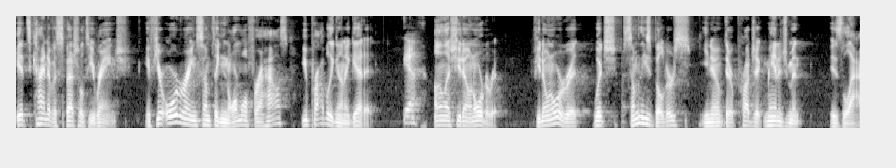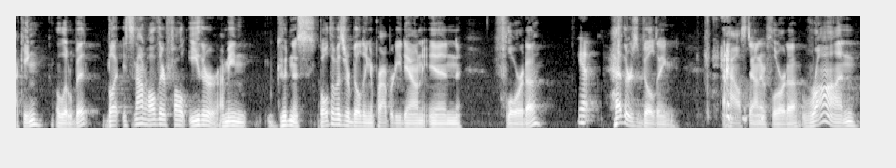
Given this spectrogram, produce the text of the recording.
it's kind of a specialty range. If you're ordering something normal for a house, you're probably going to get it. Yeah. Unless you don't order it. If you don't order it, which some of these builders, you know, their project management is lacking a little bit, but it's not all their fault either. I mean, goodness, both of us are building a property down in Florida. Yep. Heather's building a house down in Florida. Ron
